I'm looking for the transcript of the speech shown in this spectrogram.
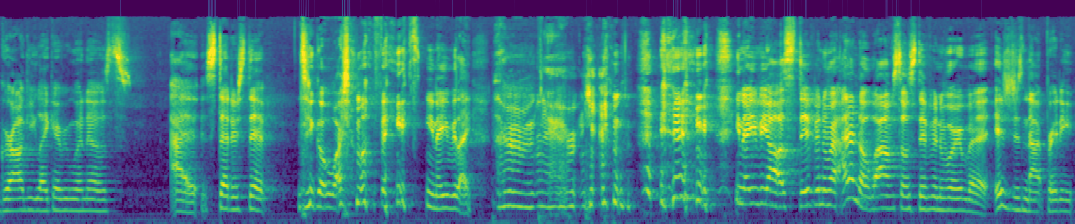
groggy like everyone else, I stutter step to go wash my face. You know, you'd be like, you know, you'd be all stiff in the morning. I don't know why I'm so stiff in the morning, but it's just not pretty.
